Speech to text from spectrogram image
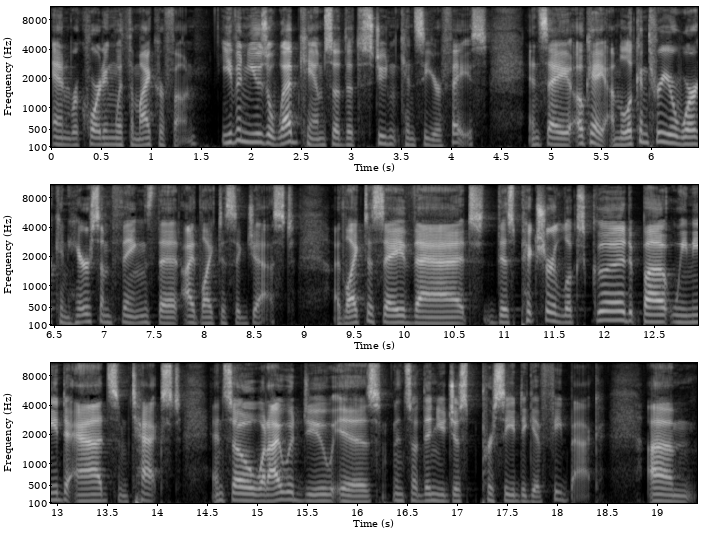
and recording with the microphone. Even use a webcam so that the student can see your face and say, okay, I'm looking through your work and here's some things that I'd like to suggest. I'd like to say that this picture looks good, but we need to add some text. And so, what I would do is, and so then you just proceed to give feedback. Um,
